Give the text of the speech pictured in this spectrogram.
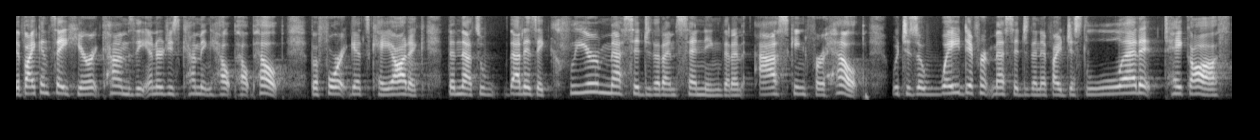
if I can say here it comes, the energy's coming, help, help, help before it gets chaotic, then that's that is a clear message that I'm sending that I'm asking for help, which is a way different message than if I just let it take off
